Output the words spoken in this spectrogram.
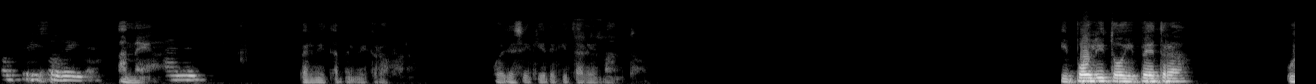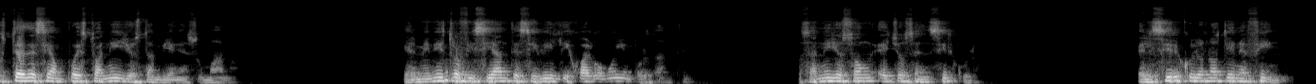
o Cristo venga. Amén. Amén. Permítame el micrófono. Puede si quiere quitar el manto. Hipólito y Petra, ustedes se han puesto anillos también en su mano. El ministro oficiante civil dijo algo muy importante. Los anillos son hechos en círculo. El círculo no tiene fin,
